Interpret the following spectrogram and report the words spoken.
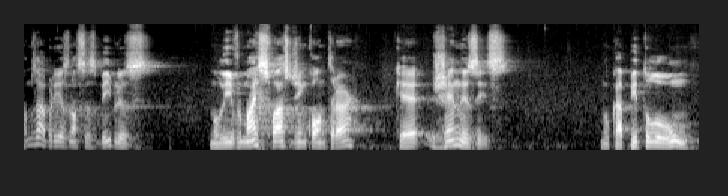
Vamos abrir as nossas Bíblias no livro mais fácil de encontrar, que é Gênesis, no capítulo 1.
